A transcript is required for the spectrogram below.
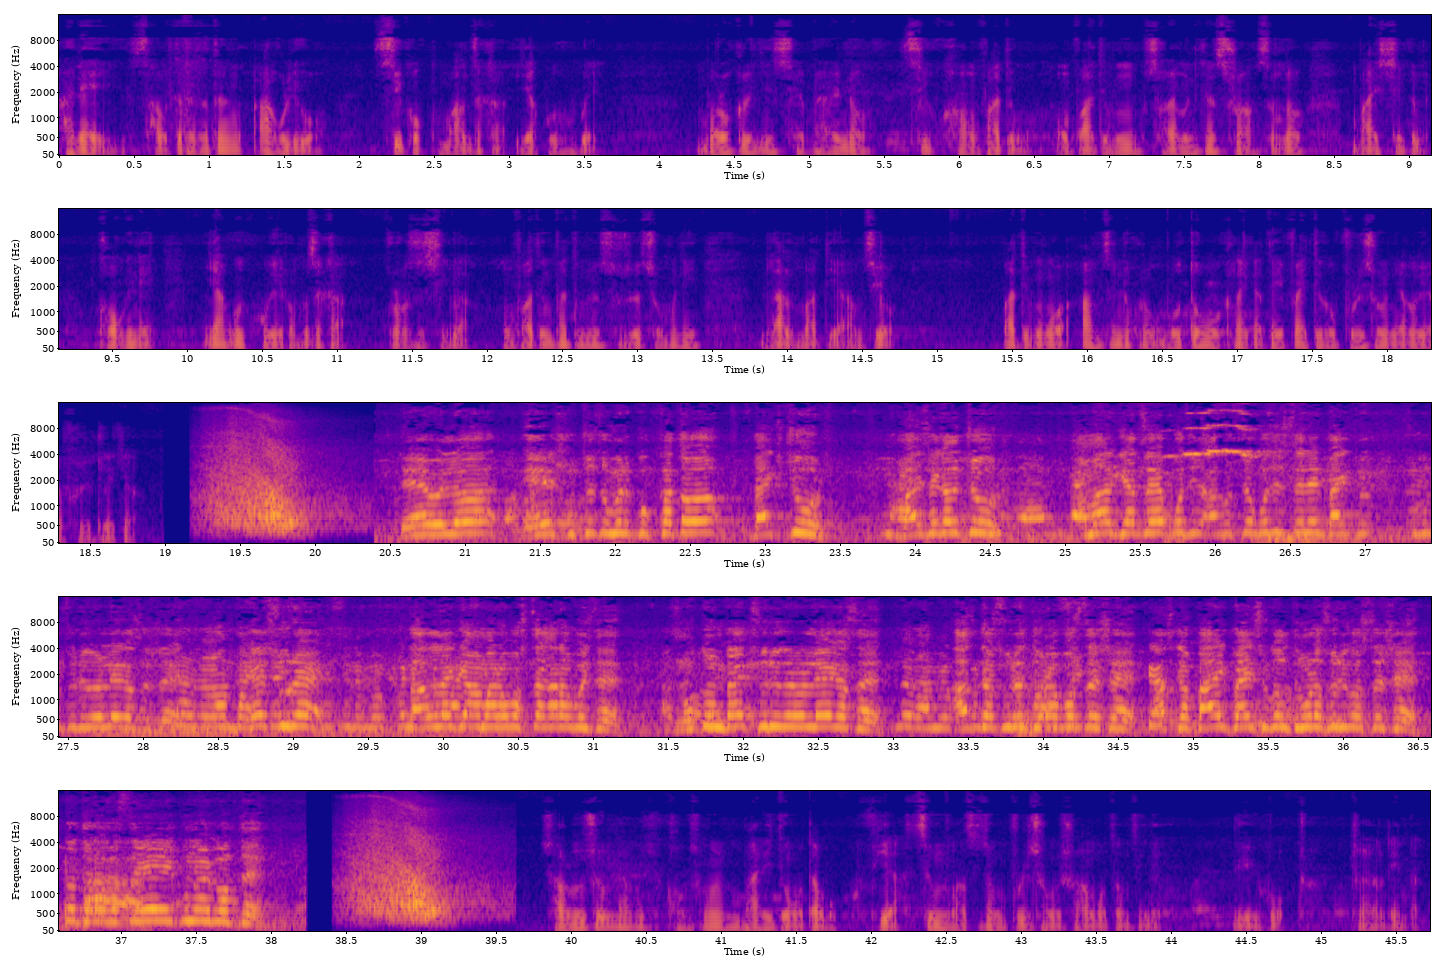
하이네 살가당가당 아굴리오 시곡 만자카 야구후베 모로그린이 셈나이노 시곡 한바디무 온바디무 사이먼간 스트랑슬로 바이시클 거기네 야구 후에 로마자카 로즈시글라 온바디무 바디무 수저 조문이 랄마디 암지오 바디무 암진 로크로 모토 워클라이가 데 파이트고 পুলিশং 야구 야프리틀라이가 তে হলো এই সূর্য কুখ্যাত বাইক চুর বাইসাইকেল চুর আমার গেছে পঁচিশ আগস্ট পঁচিশ তারিখ বাইক চুরি চুরি করে লেগেছে সে চুরে তার লাগে আমার অবস্থা খারাপ হয়েছে নতুন বাইক চুরি করে লেগে গেছে আজকে চুরে ধরা পড়ছে সে আজকে বাইক বাইসাইকেল ধরা চুরি করছে সে তো ধরা পড়ছে এই কোনার মধ্যে 少数政府部口中白里等我大部分，父母啊这种不是从双方不同的内，美国这样领导。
